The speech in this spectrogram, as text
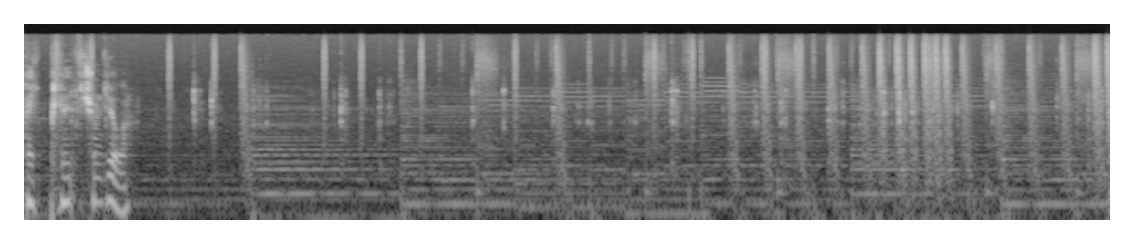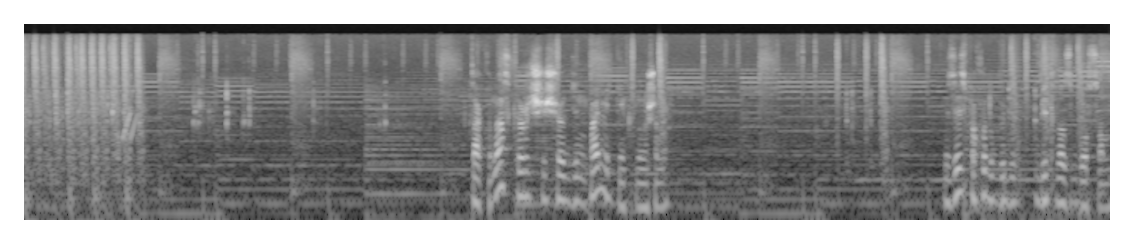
Да, блядь, в чем дело? Так, у нас, короче, еще один памятник нужен. Здесь, походу, будет битва с боссом.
